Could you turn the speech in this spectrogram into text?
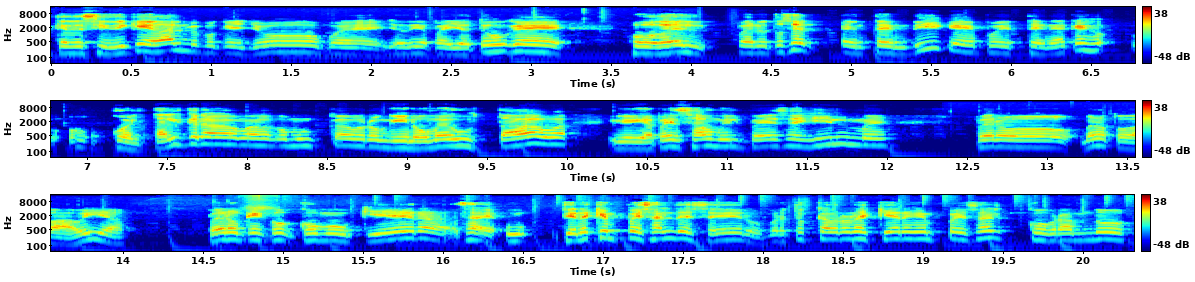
que decidí quedarme porque yo pues yo dije pues yo tengo que joder. Pero entonces entendí que pues tenía que cortar grama como un cabrón y no me gustaba. Y había pensado mil veces irme. Pero bueno todavía pero que co- como quiera, ¿sabes? U- tienes que empezar de cero. Pero estos cabrones quieren empezar cobrando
